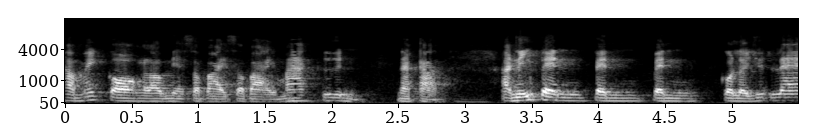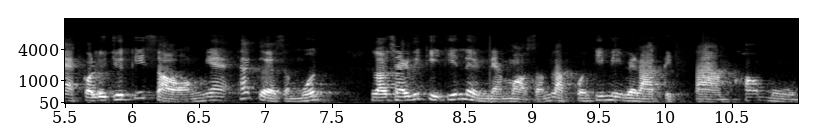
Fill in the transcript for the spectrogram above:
ทำให้กองเราเนี่ยสบายสบายมากขึ้นนะครับ อันนี้เป็นเป็นเป็นกลยุทธ์แรกกลยุทธ์ที่สองเนี่ยถ้าเกิดสมมุติเราใช้วิธีที่หนึ่งเนี่ยเหมาะสำหรับคนที่มีเวลาติดตามข้อมูล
